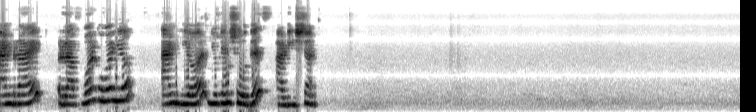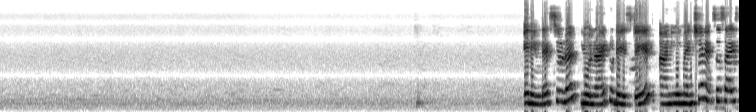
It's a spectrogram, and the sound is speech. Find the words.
and write rough work over here and here you can show this addition. In index children, you will write today's date and you will mention exercise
